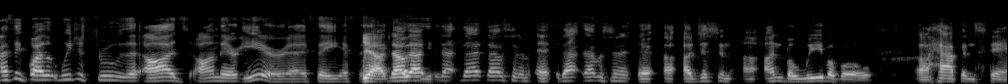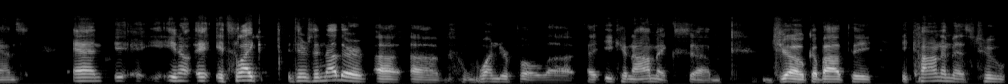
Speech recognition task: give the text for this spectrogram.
I think by the we just threw the odds on their ear uh, if they if they yeah no that, that that that was an uh, that that was an, uh, uh, just an uh, unbelievable uh, happenstance and you know it, it's like there's another wonderful economics um, joke about the economist who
